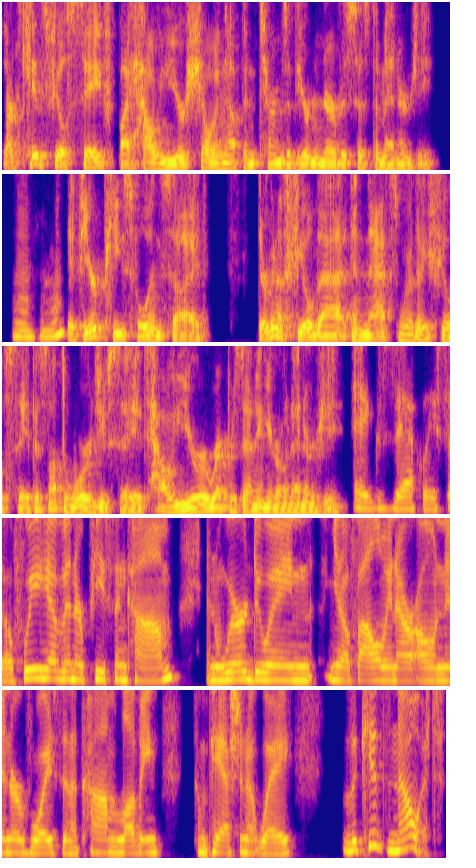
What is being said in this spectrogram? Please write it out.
Yes. Our kids feel safe by how you're showing up in terms of your nervous system energy. Mm-hmm. If you're peaceful inside, they're going to feel that. And that's where they feel safe. It's not the words you say, it's how you're representing your own energy. Exactly. So if we have inner peace and calm and we're doing, you know, following our own inner voice in a calm, loving, compassionate way, the kids know it.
